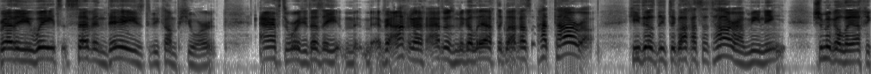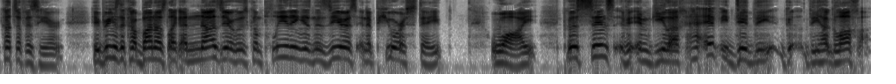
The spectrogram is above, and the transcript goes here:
Rather, he waits seven days to become pure. Afterwards, he does a, afterwards, megaleach teglachas hatara. He does the teglachas hatara, meaning, shemegaleach, he cuts off his hair. He brings the karbanos like a Nazir who's completing his Naziris in a pure state. Why? Because since if he did the the haglacha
